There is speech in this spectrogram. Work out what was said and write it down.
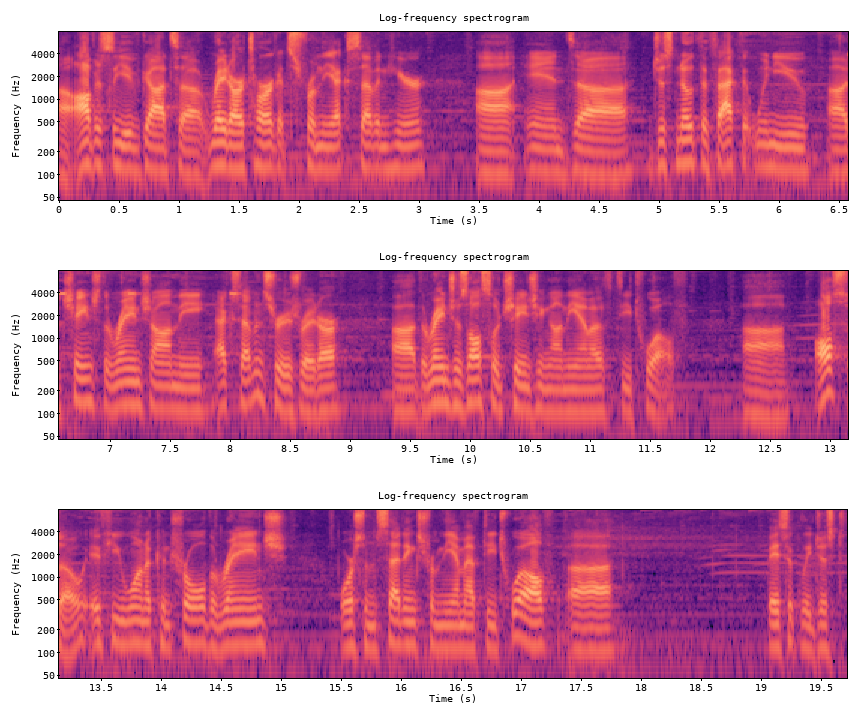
Obviously, you've got uh, radar targets from the X7 here. Uh, and uh, just note the fact that when you uh, change the range on the X7 series radar, uh, the range is also changing on the MFD-12. also, if you want to control the range or some settings from the MFD-12, basically just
